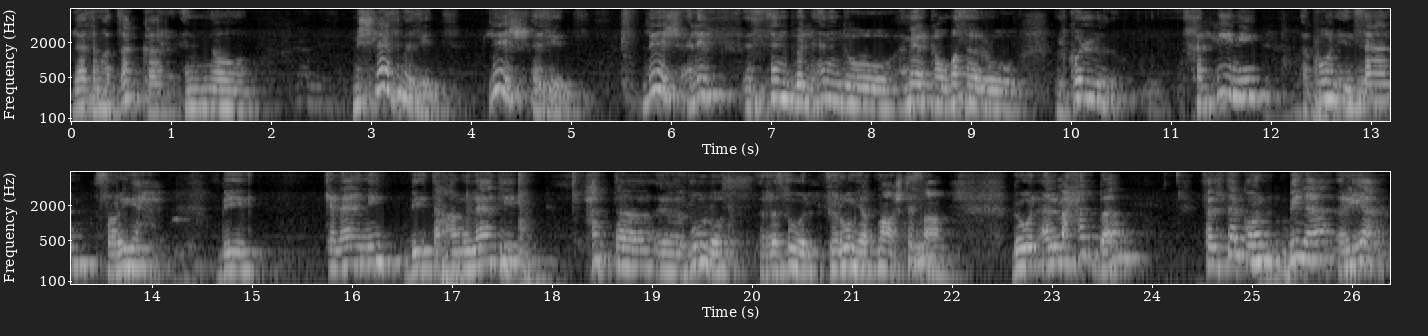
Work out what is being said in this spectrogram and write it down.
لازم أتذكر إنه مش لازم أزيد. ليش أزيد؟ ليش ألف السند والهند وأمريكا ومصر والكل؟ خليني أكون إنسان صريح بكلامي بتعاملاتي. حتى آه، بولس الرسول في روميا 12 9 بيقول المحبة فلتكن بلا رياء.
